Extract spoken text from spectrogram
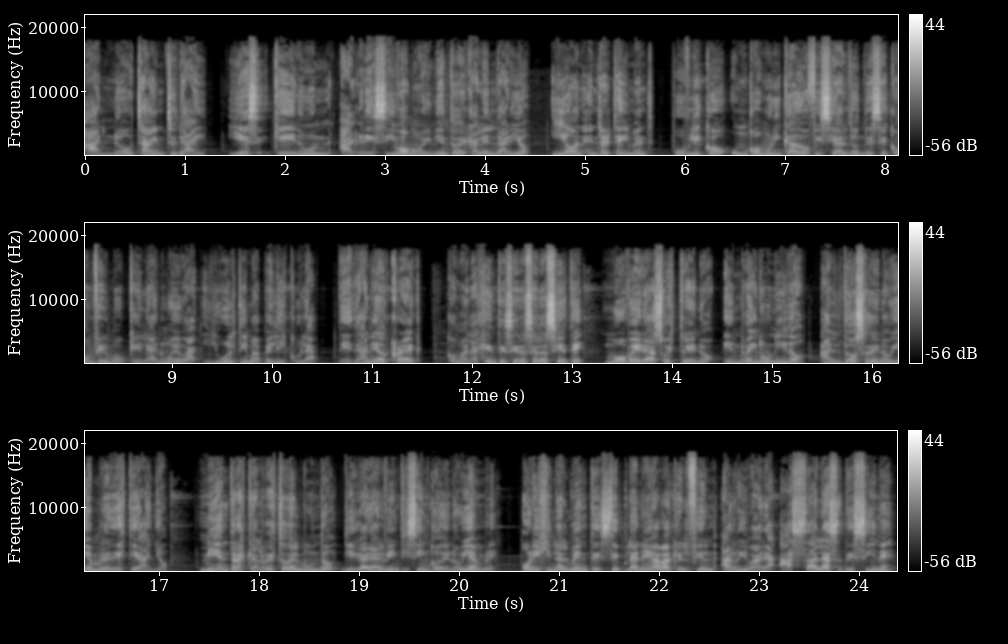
a No Time to Die, y es que en un agresivo movimiento de calendario, Ion Entertainment publicó un comunicado oficial donde se confirmó que la nueva y última película de Daniel Craig como el agente 007 moverá su estreno en Reino Unido al 12 de noviembre de este año, mientras que al resto del mundo llegará el 25 de noviembre. Originalmente se planeaba que el film arribara a salas de cine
